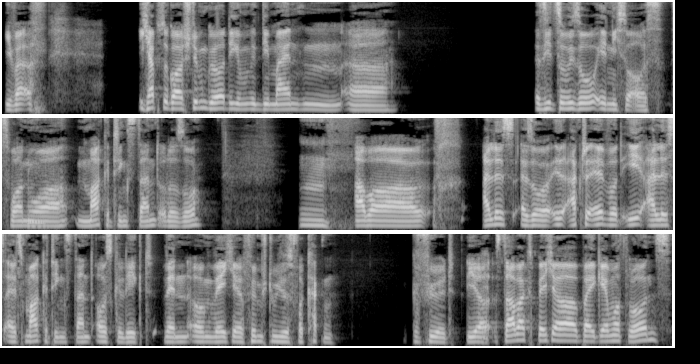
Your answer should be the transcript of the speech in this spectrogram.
Ich, war, ich habe sogar Stimmen gehört, die, die meinten, äh, es sieht sowieso eh nicht so aus. Es war nur ein Marketing-Stunt oder so. Hm. Aber alles, also äh, aktuell wird eh alles als Marketing-Stunt ausgelegt, wenn irgendwelche Filmstudios verkacken. Gefühlt. Hier, Ja. Starbucks-Becher bei Game of Thrones.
